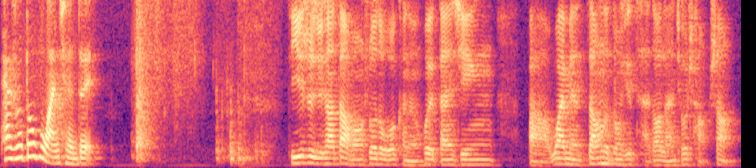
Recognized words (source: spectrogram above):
他说都不完全对。第一是就像大黄说的，我可能会担心把外面脏的东西踩到篮球场上。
